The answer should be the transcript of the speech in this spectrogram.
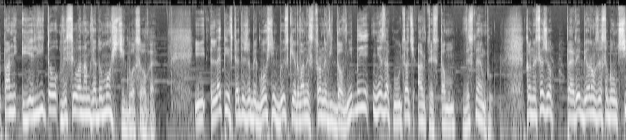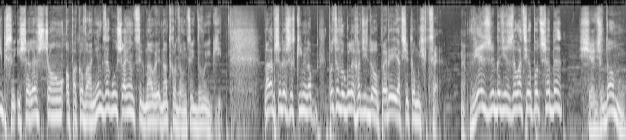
pan Jelito wysyła nam wiadomości głosowe. I lepiej wtedy, żeby głośnik był skierowany w stronę widowni, by nie zakłócać artystom występu. Koneserzy opery biorą ze sobą chipsy i szeleszczą opakowaniem, zagłuszając sygnały nadchodzącej dwójki. No ale przede wszystkim, no po co w ogóle chodzić do opery, jak się komuś chce? No, wiesz, że będziesz załatwiał potrzebę? Siedź w domu.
